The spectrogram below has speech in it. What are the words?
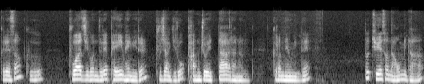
그래서 그 부하 직원들의 배임 행위를 부작위로 방조했다라는 그런 내용인데 또 뒤에서 나옵니다.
